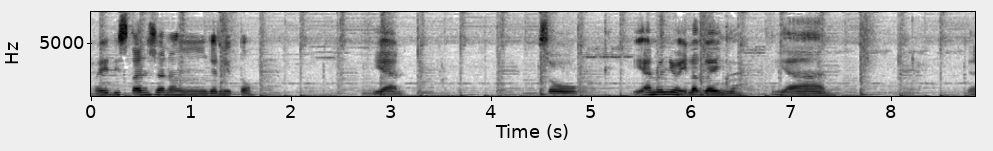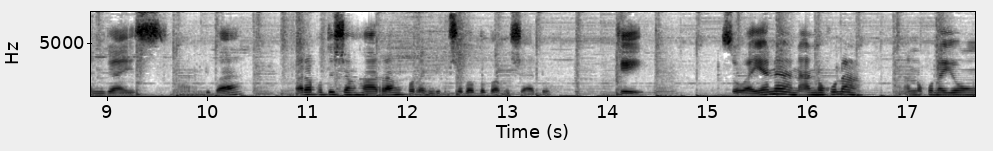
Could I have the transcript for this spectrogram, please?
Okay, distansya ng ganito. Yan. So, i-ano nyo, ilagay nyo. Yan. Yan guys. Ah, di ba? Para po siyang harang para hindi po siya bababa masyado. Okay. So, ayan na. Naano ko na. Ano ko na yung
